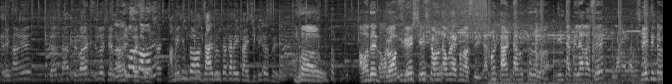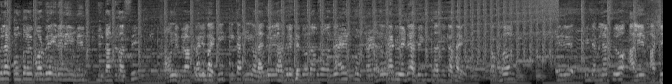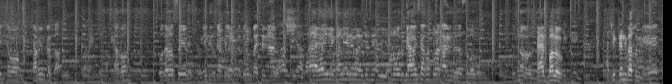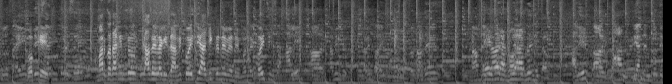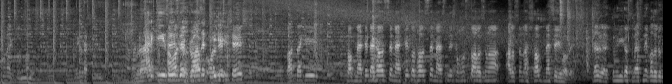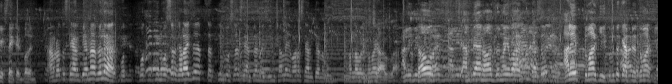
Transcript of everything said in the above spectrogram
এখানে আমি কিন্তু আমার জাহিদুল কাকারই পাইছি ঠিক আছে? আমাদের ড্রপ শেষ শেষ রাউন্ড আমরা এখন আছি। এখন টার্ন টার্ন উঠতে হলো না। তিনটা প্লেয়ার আছে। সেই তিনটা প্লেয়ার কোন দলে পড়বে এটা নিয়ে মেন সিদ্ধান্ত যাচ্ছি। এখন এই তিনটা প্লেয়ার ছিল আলিফ আশিক এবং শামিম কাকা। এখন ওদের হচ্ছে এই ভিতরে বাইসে হয়েছে এখন তোমরা গাড়ি নিতে যাচ্ছ বলো। ঘোষণা করুন সাহেব বলো। আশিকটা নিবা তুমি। Okay. আমার কথা কিন্তু কাজে লাগিছে। আমি কইছি আশিকটা নেবে নে। মানে কইছি। আর কি আমাদের ড্রপ অলরেডি শেষ। বাদ বাকি সব ম্যাচে দেখা হচ্ছে ম্যাচের কথা হচ্ছে ম্যাচ নিয়ে সমস্ত আলোচনা আলোচনা সব ম্যাচেই হবে। তুমি কি করছ? ম্যাচ নিয়ে কতটুকু এক্সাইটেড বলেন? আমরা তো চ্যাম্পিয়ন না প্লেয়ার প্রতি তিন বছর খেলাইছে তা তিন বছর চ্যাম্পিয়ন হয়েছে। ইনশাল্লাহ এবারও চ্যাম্পিয়ন হব। আল্লাহ বলে সবাই। ইনশাআল্লাহ। তো চ্যাম্পিয়ন হওয়ার জন্য এবার আলিফ তোমার কি? তুমি তো ক্যাপ্টেন তোমার কি?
